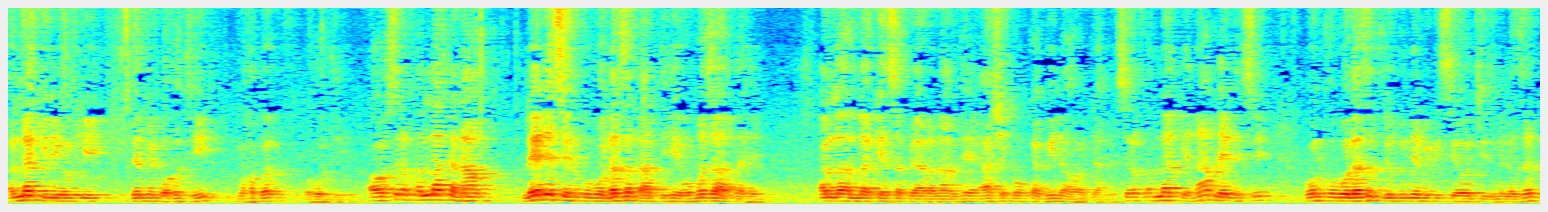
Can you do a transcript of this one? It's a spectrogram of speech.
اللہ کے لیے ان کی دل میں بہت ہی محبت ہوتی ہے۔ اور صرف اللہ کا نام لینے سے ان کو وہ لذت آتی ہے، وہ مزہ آتا ہے۔ اللہ اللہ کیسا پیارا نام ہے، عاشقوں کا مینا اور جانے صرف اللہ کے نام لینے سے ان کو وہ لذت جو دنیا میں کسی اور چیز میں لذت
